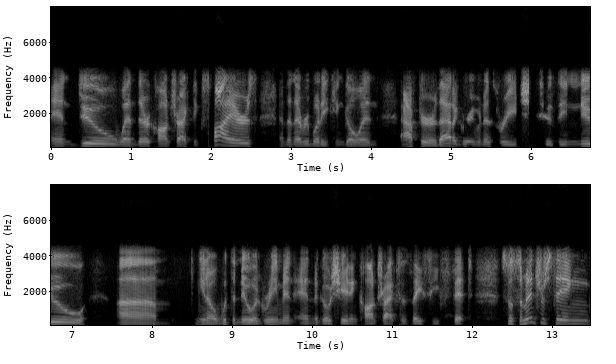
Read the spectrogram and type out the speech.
and due when their contract expires, and then everybody can go in after that agreement is reached to the new um, you know, with the new agreement and negotiating contracts as they see fit. So, some interesting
